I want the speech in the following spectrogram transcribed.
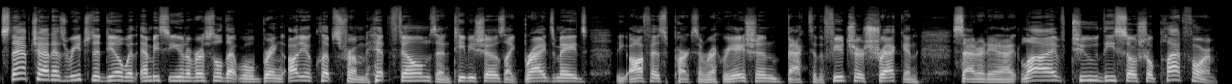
Snapchat has reached a deal with NBC Universal that will bring audio clips from hit films and TV shows like Bridesmaids, The Office, Parks and Recreation, Back to the Future, Shrek, and Saturday Night Live to the social platform.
